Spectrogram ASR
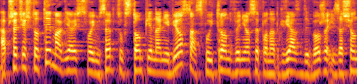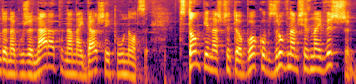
A przecież to ty mawiałeś w swoim sercu, wstąpię na niebiosa, swój tron wyniosę ponad gwiazdy Boże i zasiądę na górze narad na najdalszej północy. Wstąpię na szczyty obłoków, zrównam się z najwyższym.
